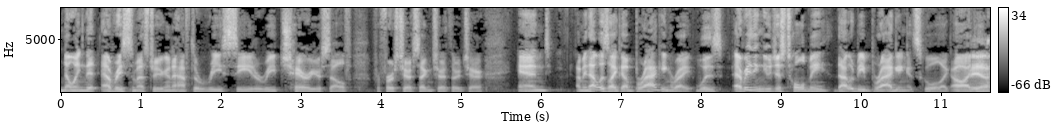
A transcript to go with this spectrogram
knowing that every semester you're going to have to reseat or re-chair yourself for first chair, second chair, third chair, and I mean, that was like a bragging right. Was everything you just told me? That would be bragging at school. Like, oh, I did, Yeah,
